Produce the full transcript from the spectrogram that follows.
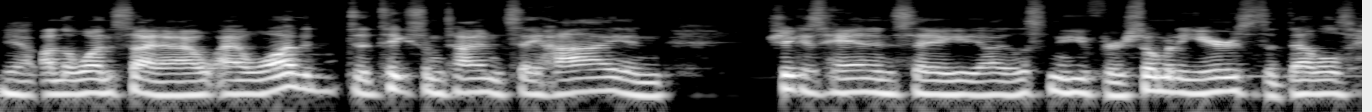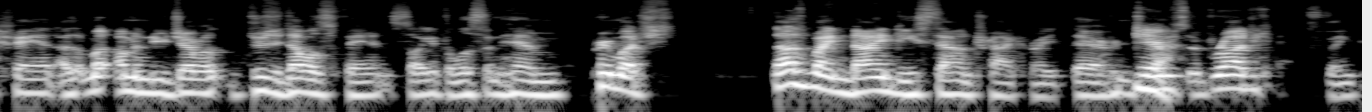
Yeah. On the one side, I, I wanted to take some time and say hi and shake his hand and say, I listened to you for so many years. The Devils fan. I'm a New Jersey Devils fan, so I get to listen to him pretty much. That was my '90s soundtrack right there in terms yeah. of broadcasting.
